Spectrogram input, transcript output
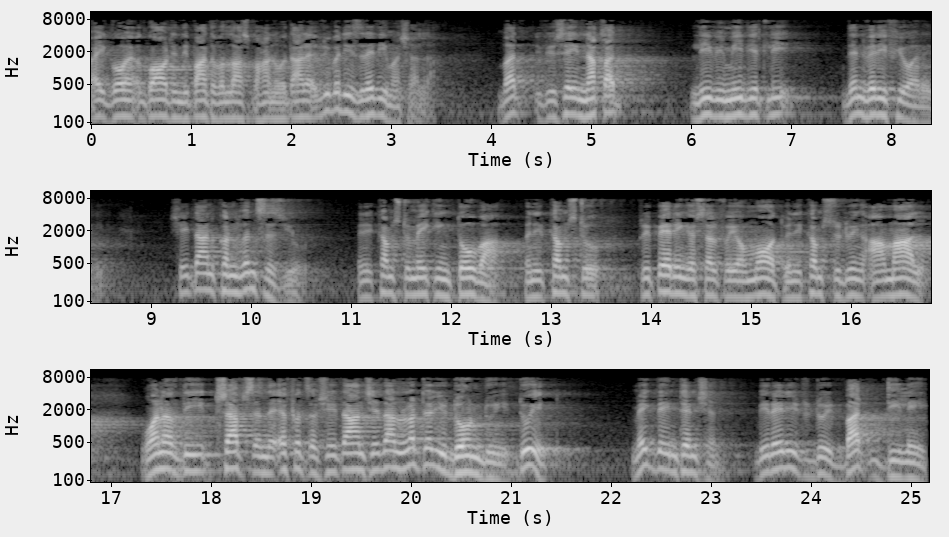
by go, go out in the path of Allah subhanahu wa ta'ala, everybody is ready, mashallah. But if you say naqad, leave immediately, then very few are ready. Shaitan convinces you when it comes to making tawbah, when it comes to preparing yourself for your maut, when it comes to doing amal, one of the traps and the efforts of shaitan, shaitan will not tell you don't do it. Do it. Make the intention. Be ready to do it. But delay.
